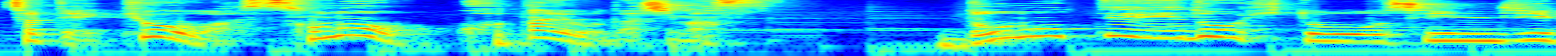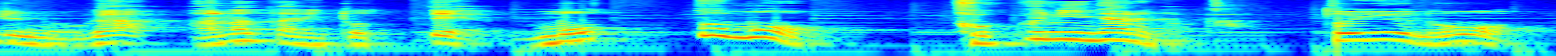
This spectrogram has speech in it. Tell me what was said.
さて、今日はその答えを出します。どの程度人を信じるのがあなたにとって最も得になるのかというのを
